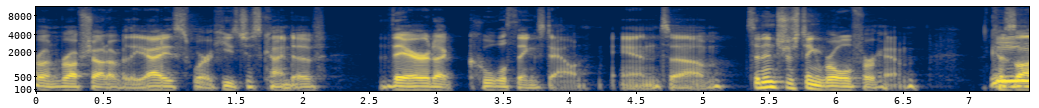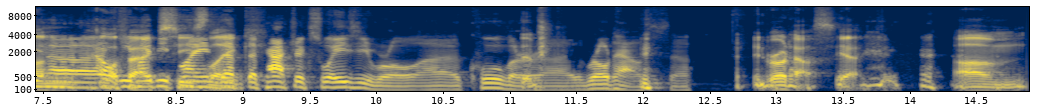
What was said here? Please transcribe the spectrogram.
run rough shot over the ice, where he's just kind of there to cool things down. And um, it's an interesting role for him because on uh, Halifax, he might be playing like, the, the, Patrick Swayze role, uh, cooler, the, uh, Roadhouse. So. in Roadhouse. Yeah. Um,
